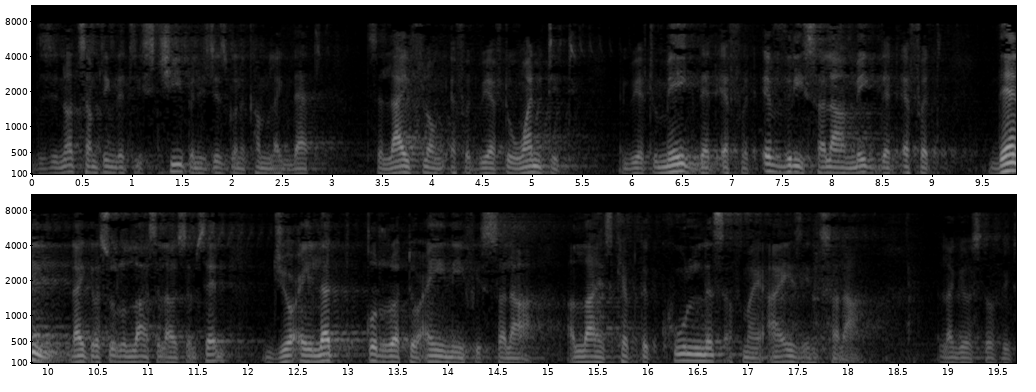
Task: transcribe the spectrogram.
This is not something that is cheap and it's just going to come like that. It's a lifelong effort. We have to want it. And we have to make that effort. Every salah, make that effort. Then, like Rasulullah said, جُعِلَتْ قُرَّةُ عَيْنِي فِي الصَّلَاةِ Allah has kept the coolness of my eyes in salah. Allah give us tawfiq,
